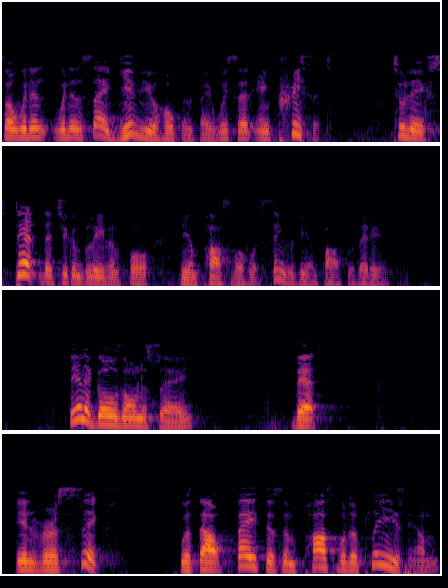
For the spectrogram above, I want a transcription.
so we didn't, we didn't say give you hope and faith. We said increase it to the extent that you can believe in for the impossible, what seems to be impossible, that is. Then it goes on to say that in verse 6, without faith it's impossible to please him,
